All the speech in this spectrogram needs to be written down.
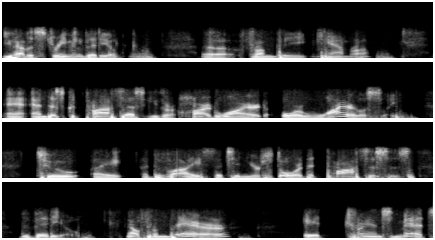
You have a streaming video uh, from the camera, and, and, this could process either hardwired or wirelessly to a, a device that's in your store that processes the video. Now, from there, it transmits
